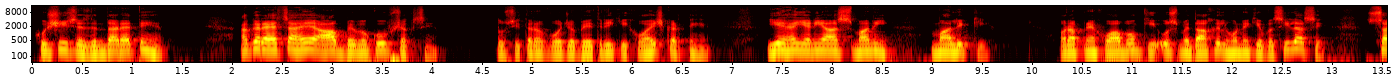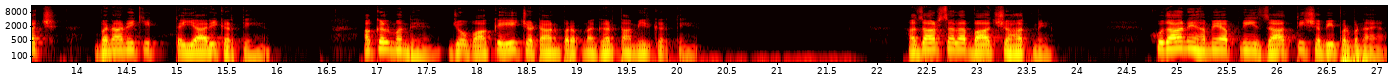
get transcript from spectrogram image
خوشی سے زندہ رہتے ہیں؟ اگر ایسا ہے، آپ بے وقوف شخص ہیں۔ دوسری طرف وہ جو بہتری کی خواہش کرتے ہیں، یہ ہے یعنی آسمانی مالک کی۔ اور اپنے خوابوں کی اس میں داخل ہونے کے وسیلہ سے سچ بنانے کی تیاری کرتے ہیں۔ عقل مند ہیں، جو واقعی چٹان پر اپنا گھر تعمیر کرتے ہیں۔ ہزار سالہ بادشاہت میں، خدا نے ہمیں اپنی ذاتی شبی پر بنایا۔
